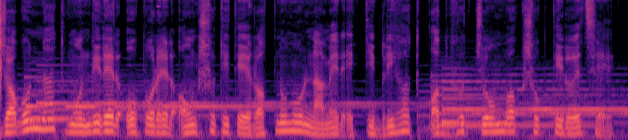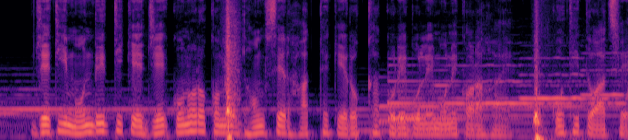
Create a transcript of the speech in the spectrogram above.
জগন্নাথ মন্দিরের ওপরের অংশটিতে রত্নমূল নামের একটি বৃহৎ অদ্ভুত চৌম্বক শক্তি রয়েছে, যেটি মন্দিরটিকে যে কোনো রকমের ধ্বংসের হাত থেকে রক্ষা করে বলে মনে করা হয়। কথিত আছে,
